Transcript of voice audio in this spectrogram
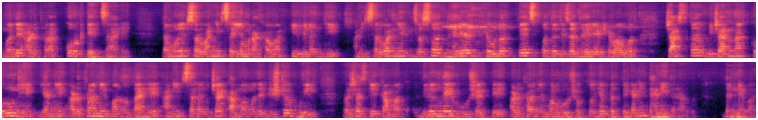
मध्ये अडथळा कोर्ट केसचा आहे. त्यामुळे सर्वांनी संयम राखावा ही विनंती. आणि सर्वांनी जसं धैर्य ठेवलं तेच पद्धतीचं धैर्य ठेवावं. जास्त विचारणा करू नये याने अडथळा निर्माण होत आहे आणि सरांच्या कामामध्ये डिस्टर्ब होईल. प्रशासकीय कामात दिरंगाई होऊ शकते अडथळा निर्माण होऊ शकतो हे प्रत्येकाने ध्यानी धरावं. धन्यवाद.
